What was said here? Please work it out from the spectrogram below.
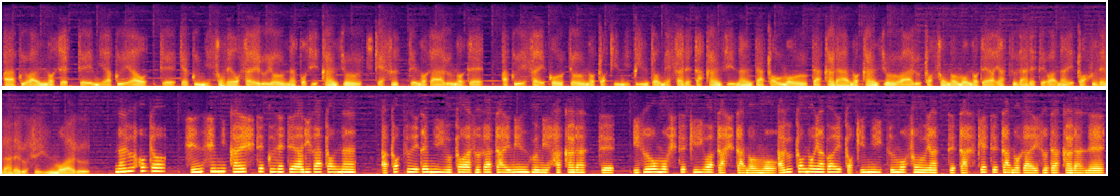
アーク1の設定に悪意煽って逆にそれを抑えるようなポジ感情打ち消すってのがあるので、悪意最高潮の時にピン止めされた感じなんだと思う。だからあの感情はあるとそのもので操られてはないと触れられるシーンもある。なるほど、真摯に返してくれてありがとな。あとついでに言うとアズがタイミング見計らって、伊豆を模してキー渡したのも、アルトのやばい時にいつもそうやって助けてたのが伊豆だからね。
